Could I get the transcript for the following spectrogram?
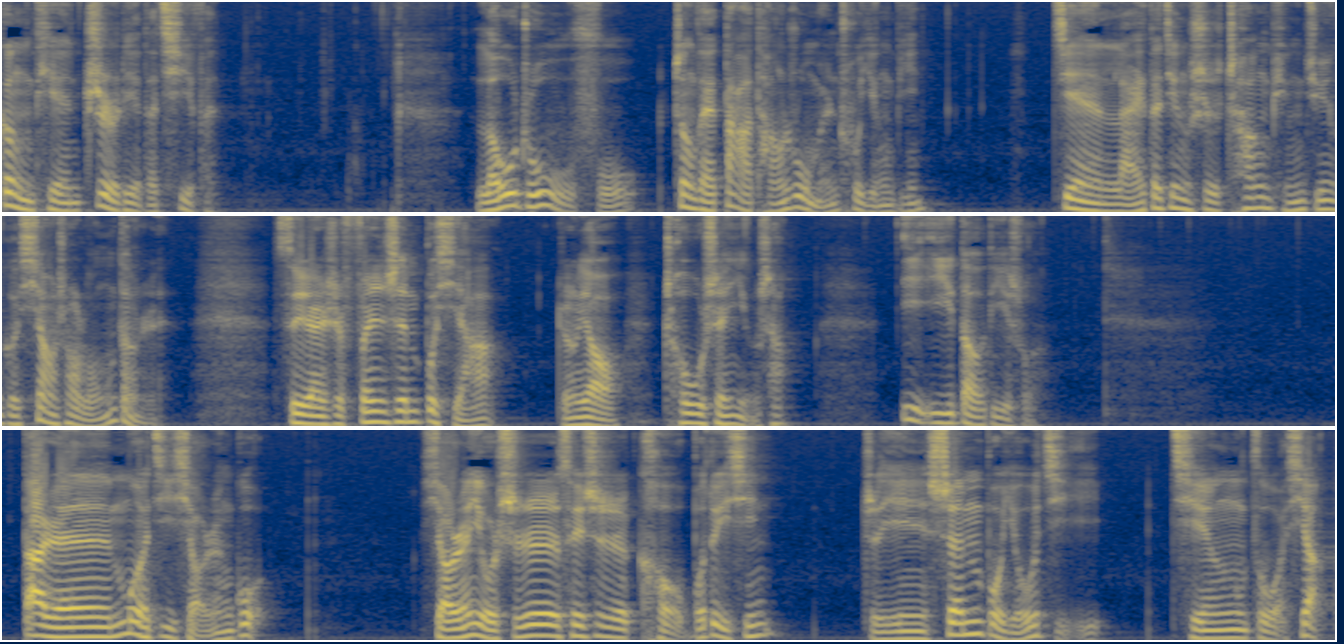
更添炽烈的气氛。楼主五福正在大堂入门处迎宾，见来的竟是昌平君和项少龙等人，虽然是分身不暇，仍要抽身迎上。一一道地说：“大人莫记小人过，小人有时虽是口不对心，只因身不由己，请左相、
